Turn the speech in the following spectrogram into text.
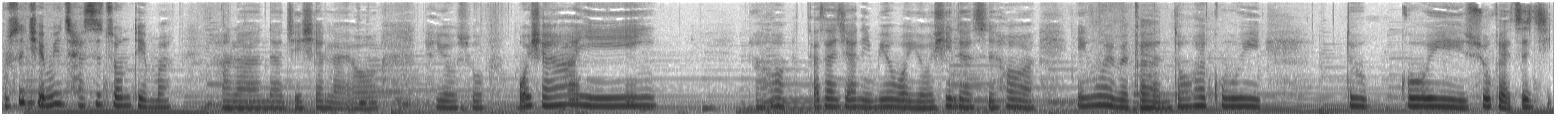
不是前面才是终点吗？好啦，那接下来哦，他又说：“我想要赢。”然后他在家里面玩游戏的时候啊，因为每个人都会故意都故意输给自己。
